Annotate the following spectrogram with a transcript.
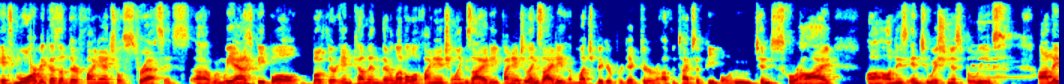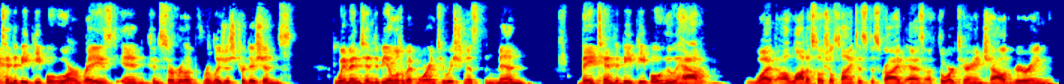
it's more because of their financial stress. It's uh, when we ask people both their income and their level of financial anxiety. Financial anxiety is a much bigger predictor of the types of people who tend to score high uh, on these intuitionist beliefs. Uh, they tend to be people who are raised in conservative religious traditions. Women tend to be a little bit more intuitionist than men. They tend to be people who have what a lot of social scientists describe as authoritarian child rearing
